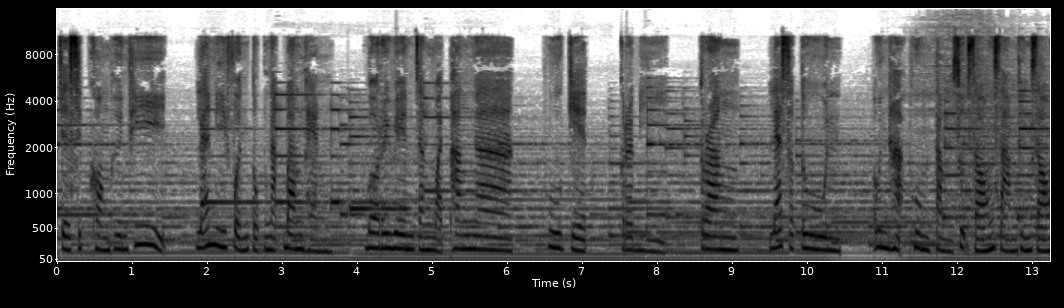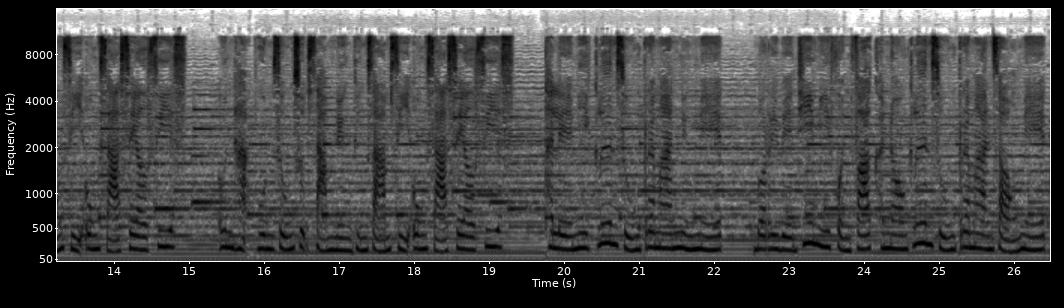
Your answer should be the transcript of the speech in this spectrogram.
70 ของพื้นที่ และมีฝนตกหนักบางแห่ง บริเวณจังหวัดพังงา ภูเก็ต กระบี่ ตรัง และสตูล อุณหภูมิต่ำสุด 23-24 องศาเซลเซียส อุณหภูมิสูงสุด 31-34 องศาเซลเซียส ทะเลมีคลื่นสูงประมาณ 1 เมตร บริเวณที่มีฝนฟ้าขนองคลื่นสูงประมาณ 2 เมตร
